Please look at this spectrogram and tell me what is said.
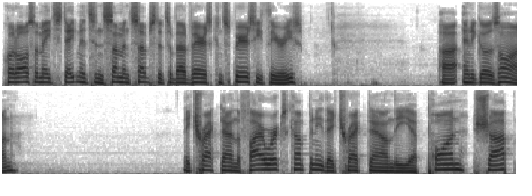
quote, also made statements in sum and substance about various conspiracy theories. Uh, and it goes on. They tracked down the fireworks company. They tracked down the uh, pawn shop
